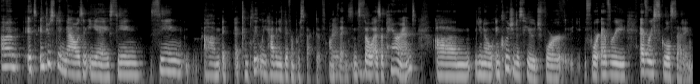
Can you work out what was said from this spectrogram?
Um, it's interesting now as an EA seeing seeing um, a completely having a different perspective on Right. things, and so as a parent, um, you know, inclusion is huge for for every every school setting.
